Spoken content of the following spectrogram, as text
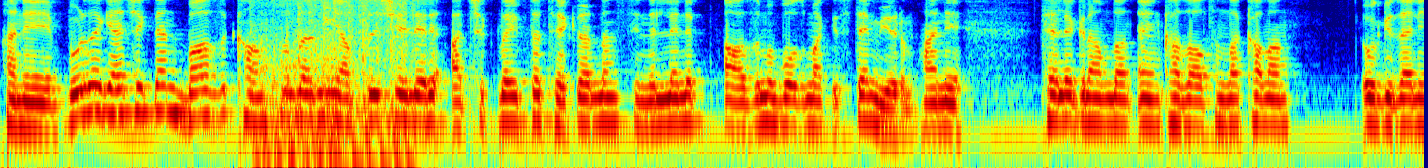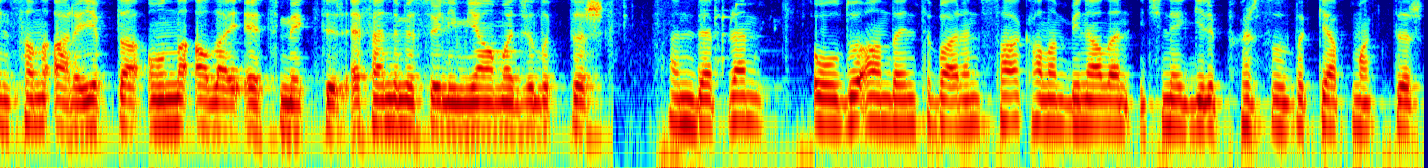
Hani burada gerçekten bazı kansızların yaptığı şeyleri açıklayıp da tekrardan sinirlenip ağzımı bozmak istemiyorum. Hani Telegram'dan enkaz altında kalan o güzel insanı arayıp da onunla alay etmektir. Efendime söyleyeyim yağmacılıktır. Hani deprem olduğu andan itibaren sağ kalan binaların içine girip hırsızlık yapmaktır.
